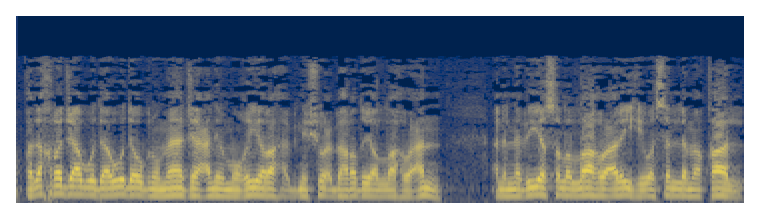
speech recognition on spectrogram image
وقد أخرج أبو داود وابن ماجه عن المغيرة بن شعبة رضي الله عنه أن النبي صلى الله عليه وسلم قال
